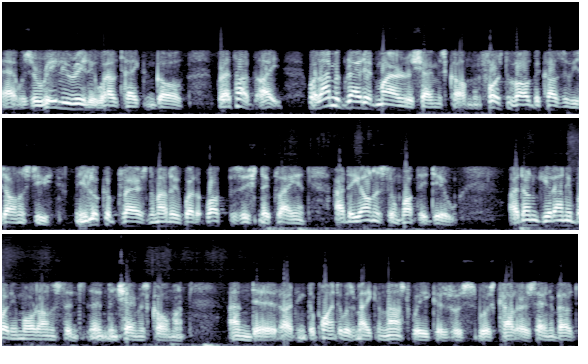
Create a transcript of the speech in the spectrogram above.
Uh, it was a really, really well taken goal. But I thought, I well, I'm a great admirer of Seamus Coleman. First of all, because of his honesty. When you look at players, no matter what, what position they play in, are they honest in what they do? I don't get anybody more honest than, than, than Seamus Coleman. And uh, I think the point I was making last week is, was was Callagher saying about.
